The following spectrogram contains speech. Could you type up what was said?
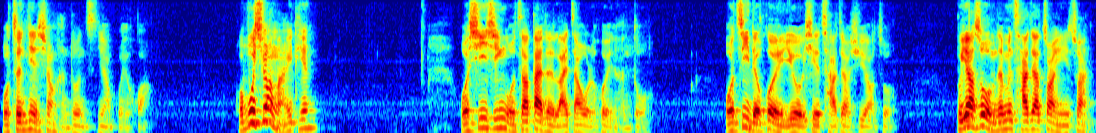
我真心的希望很多人自己要规划。我不希望哪一天，我星星我知道带着来找我的会员很多，我自己的会员也有一些差价需要做，不要说我们这边差价赚一赚。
